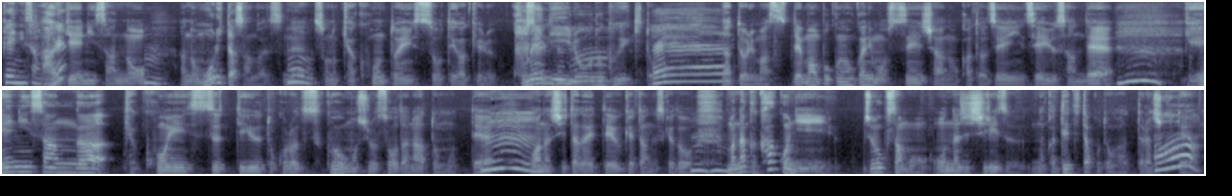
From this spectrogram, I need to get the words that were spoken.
芸人さんのね？はい、芸人さんの、うん。あの森田さんがですね、うん。その脚本と演出を手掛けるコメディ朗読劇とへなっーております。でまあ僕の他にも出演者の方は全員声優さんで、うん。芸人さんが脚本演出っていうところですごい面白そうだなと思ってうん。お話しいただいて受けたんですけど、うんうん。まあなんか過去にうちの奥さんも同じシリーズなんか出てたことがあったらしくてなんか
